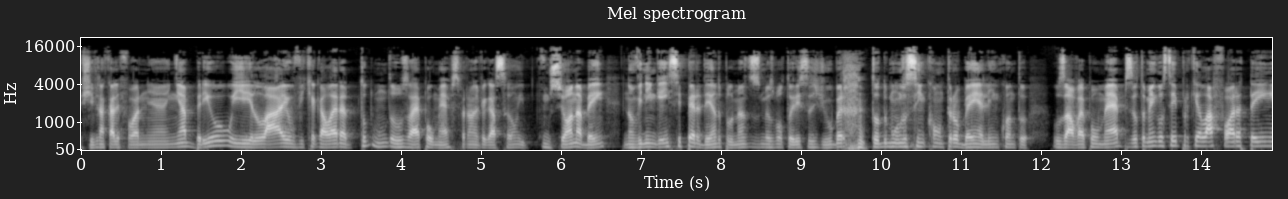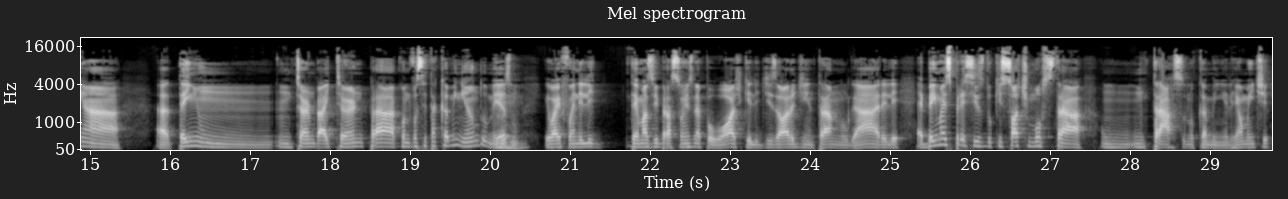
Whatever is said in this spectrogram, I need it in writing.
estive na Califórnia em abril e lá eu vi que a galera, todo mundo usa Apple Maps para navegação e funciona bem. Não vi ninguém se perdendo, pelo menos dos meus motoristas de Uber. todo mundo se encontrou bem ali enquanto usava Apple Maps. Eu também gostei porque lá fora tem a Uh, tem um, um turn by turn para quando você está caminhando mesmo. Uhum. E o iPhone ele tem umas vibrações no Apple Watch que ele diz a hora de entrar no lugar. Ele é bem mais preciso do que só te mostrar um, um traço no caminho. Ele realmente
